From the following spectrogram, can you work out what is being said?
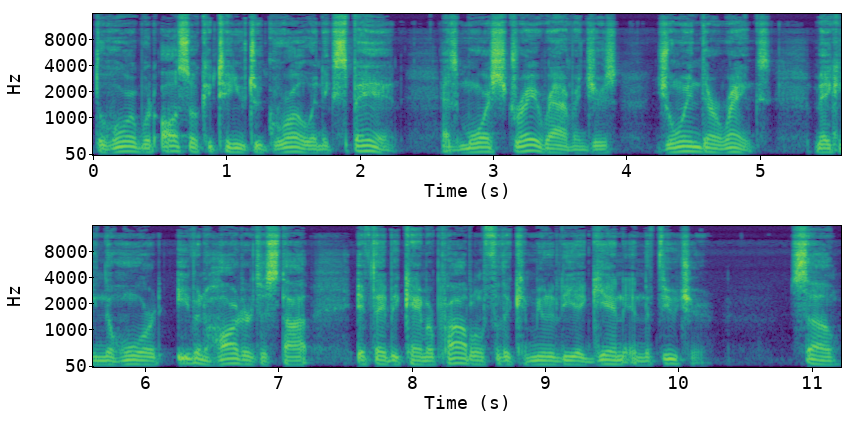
the Horde would also continue to grow and expand as more stray Ravagers joined their ranks, making the Horde even harder to stop if they became a problem for the community again in the future. So,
